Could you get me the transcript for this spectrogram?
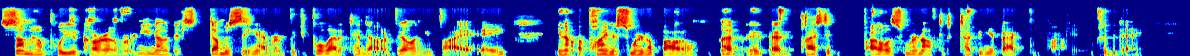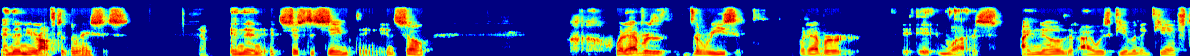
somehow pull your car over and you know this dumbest thing ever, but you pull out a $10 bill and you buy a, you know, a pint of Smirnoff bottle, a, a, a plastic bottle of Smirnoff to tuck in your back pocket for the day. And then you're off to the races. Yep. And then it's just the same thing. And so, whatever the reason, whatever it was, I know that I was given a gift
